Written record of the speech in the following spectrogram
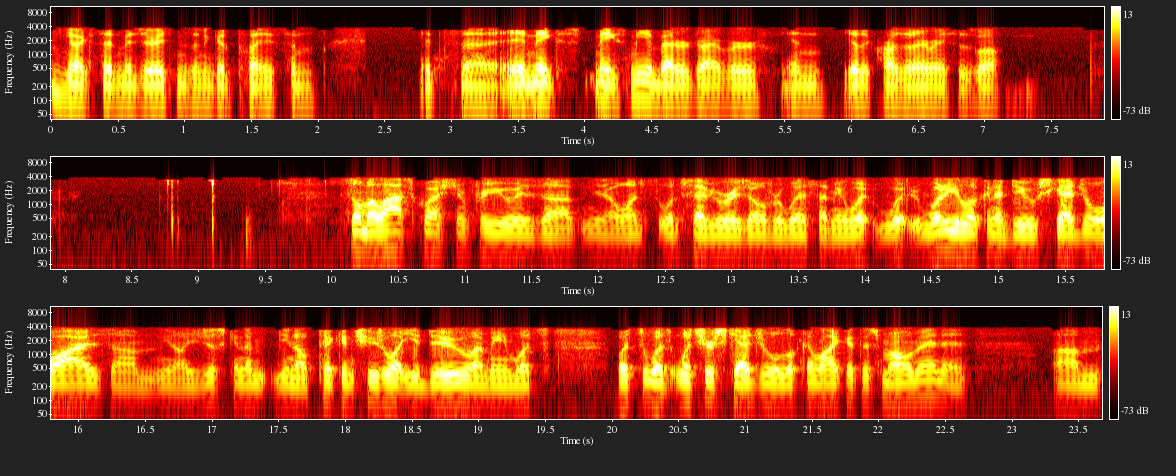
you know, like I said, midget racing's in a good place and it's uh it makes makes me a better driver in the other cars that I race as well. So my last question for you is, uh, you know, once once February is over with, I mean, what what what are you looking to do schedule wise? Um, you know, you're just gonna you know pick and choose what you do. I mean, what's what's what's what's your schedule looking like at this moment? And um,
